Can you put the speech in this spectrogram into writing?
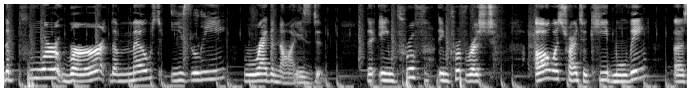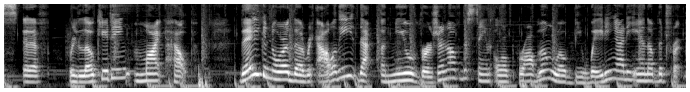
the poor were the most easily recognized. The improv- impoverished always try to keep moving as if relocating might help. They ignore the reality that a new version of the same old problem will be waiting at the end of the trip.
